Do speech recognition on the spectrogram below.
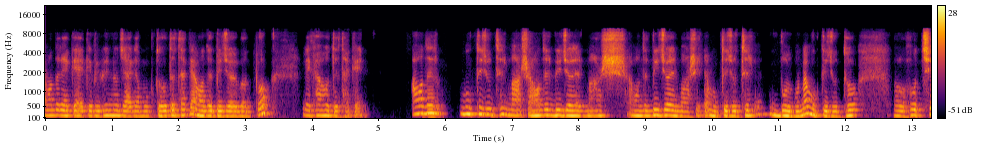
আমাদের একে একে বিভিন্ন জায়গা মুক্ত হতে থাকে, আমাদের বিজয় গল্প লেখা হতে থাকে। আমাদের মুক্তিযুদ্ধের মাস, আমাদের বিজয়ের মাস, আমাদের বিজয়ের মাস, এটা মুক্তিযুদ্ধের বলব না, মুক্তিযুদ্ধ হচ্ছে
